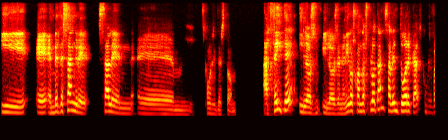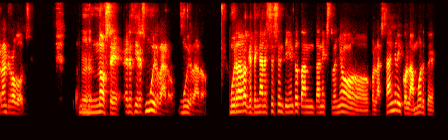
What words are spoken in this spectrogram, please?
y eh, en vez de sangre salen, eh, ¿cómo se dice esto? Aceite y los, y los enemigos cuando explotan salen tuercas como si fueran robots. No sé, es decir, es muy raro, muy raro. Muy raro que tengan ese sentimiento tan, tan extraño con la sangre y con la muerte.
